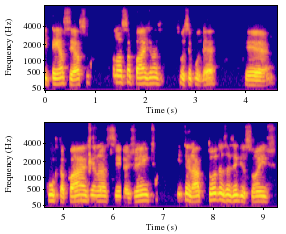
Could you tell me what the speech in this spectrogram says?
e tem acesso à nossa página, se você puder, é, curta a página, siga a gente e tem lá todas as edições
